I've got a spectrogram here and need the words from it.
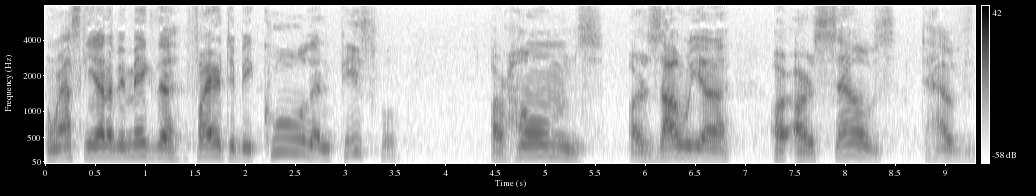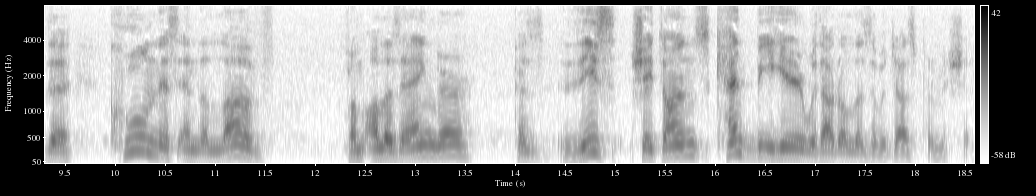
And we're asking, Ya Rabbi make the fire to be cool and peaceful. Our homes, our zawiyah, our ourselves to have the coolness and the love from Allah's anger because these shaitans can't be here without Allah's permission.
